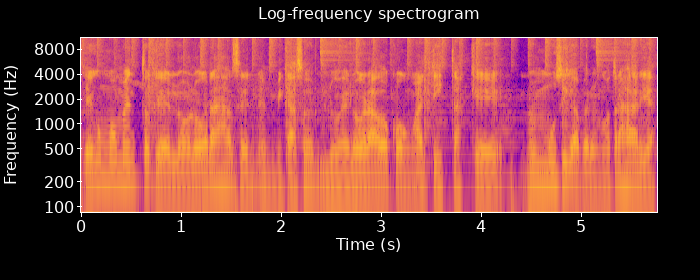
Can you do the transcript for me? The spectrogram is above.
llega un momento que lo logras hacer. En mi caso, lo he logrado con artistas que, no en música, pero en otras áreas,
